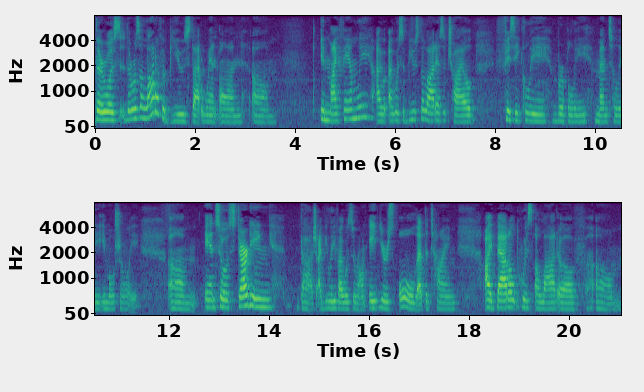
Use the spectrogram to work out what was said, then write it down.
there was there was a lot of abuse that went on um, in my family. I, I was abused a lot as a child, physically, verbally, mentally, emotionally. Um, and so starting gosh, I believe I was around eight years old at the time, I battled with a lot of um,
